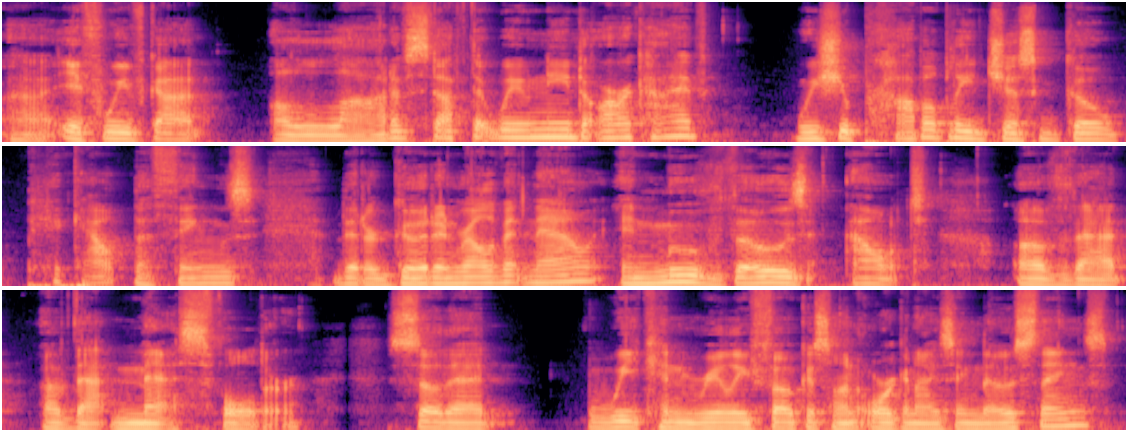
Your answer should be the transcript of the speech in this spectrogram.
uh, if we've got a lot of stuff that we need to archive, we should probably just go pick out the things that are good and relevant now and move those out of that, of that mess folder so that we can really focus on organizing those things.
